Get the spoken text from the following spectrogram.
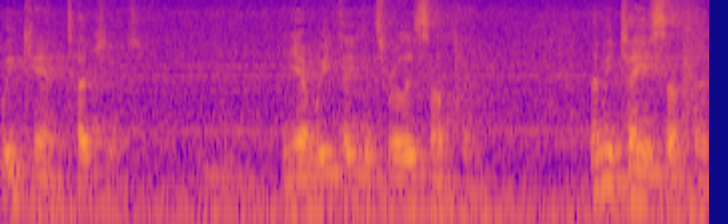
we can't touch it. And yet we think it's really something. Let me tell you something.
